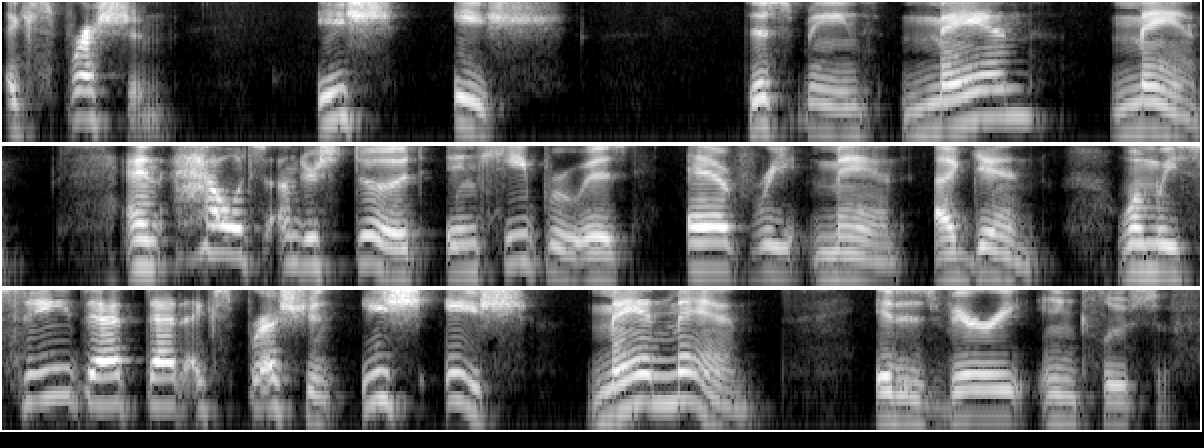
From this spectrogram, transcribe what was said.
expression, Ish, Ish. This means man, man. And how it's understood in Hebrew is every man. Again, when we see that that expression, Ish, Ish, man, man, it is very inclusive.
